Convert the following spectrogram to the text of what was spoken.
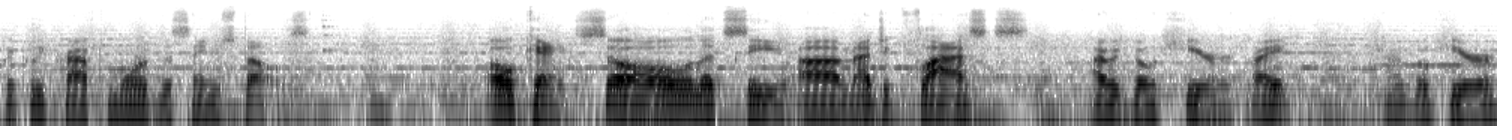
quickly craft more of the same spells. Okay, so let's see. Uh, magic flasks. I would go here, right? I would go here.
